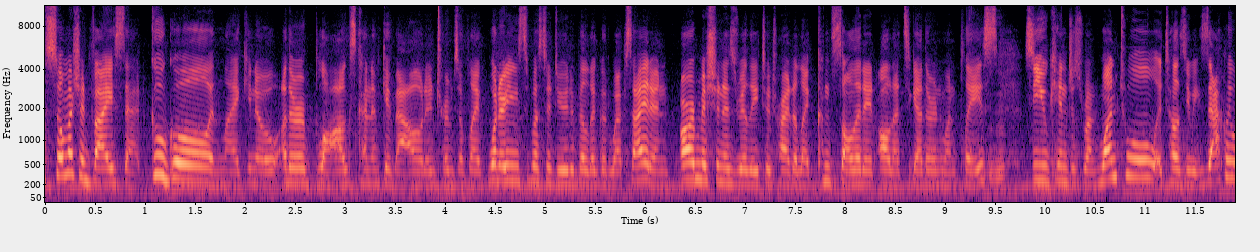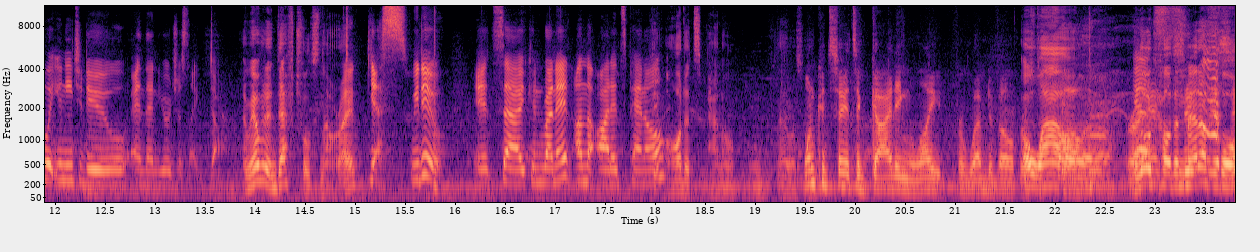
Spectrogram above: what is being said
so much advice that Google and like you know other blogs kind of give out in terms of like what are you supposed to do to build a good website, and our mission is really to try to like consolidate all that together in one place, mm-hmm. so you can just run one tool, it tells you exactly what you need to do, and then you're just like done. and we have it in DevTools now, right? Yes, we do. It's uh, you can run it on the audits panel. The audits panel. Mm, that was One could say it's a guiding light for web developers. Oh to wow! follow, right? Look how the See- you see metaphor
